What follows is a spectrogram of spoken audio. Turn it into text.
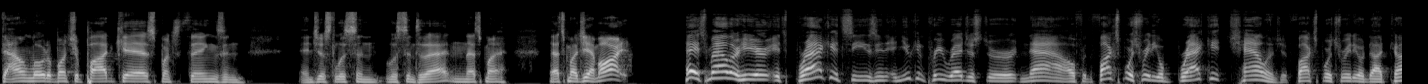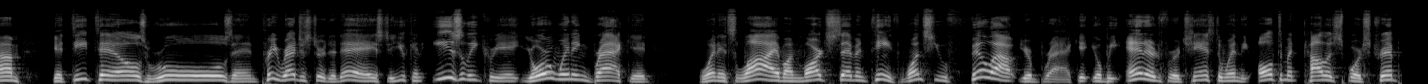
download a bunch of podcasts, bunch of things, and and just listen listen to that, and that's my that's my jam. All right, Hey, it's Maller here. It's bracket season, and you can pre register now for the Fox Sports Radio Bracket Challenge at foxsportsradio.com. Get details, rules, and pre register today so you can easily create your winning bracket when it's live on March 17th. Once you fill out your bracket, you'll be entered for a chance to win the ultimate college sports trip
